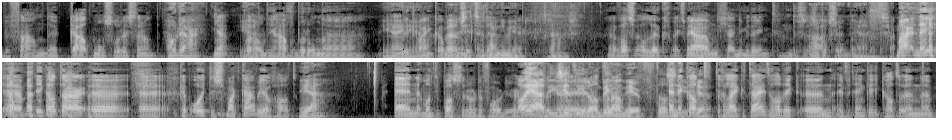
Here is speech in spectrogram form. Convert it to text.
befaamde Kaat Mossel restaurant. Oh, daar. Ja, Ja. waar al die havenbaronnen eh, Ja, ja. wijn komen Waarom zitten we daar niet meer, trouwens? Eh, was wel leuk geweest. Maar ja, omdat jij niet meer drinkt. Dus dat is Ah, toch zonde. Ja. Maar nee, ik had daar... ik heb ooit een Smart Cabrio gehad. Ja? En, want die paste door de voordeur. Oh ja, Dus, die zit hier dan binnen. Fantastisch. En ik had ja. tegelijkertijd had ik een... Even denken. Ik had een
